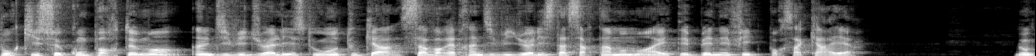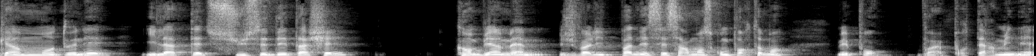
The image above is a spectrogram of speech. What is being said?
pour qui ce comportement individualiste, ou en tout cas savoir être individualiste à certains moments, a été bénéfique pour sa carrière. Donc à un moment donné, il a peut-être su se détacher, quand bien même je valide pas nécessairement ce comportement. Mais pour, pour terminer,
